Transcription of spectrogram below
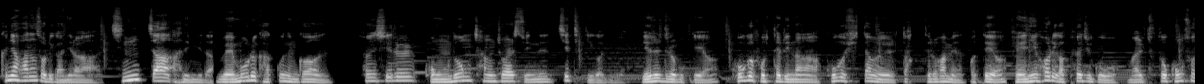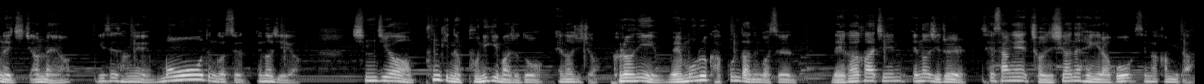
그냥 하는 소리가 아니라 진짜 아닙니다. 외모를 가꾸는 건 현실을 공동 창조할 수 있는 치트키거든요. 예를 들어 볼게요. 고급 호텔이나 고급 식당을 딱 들어가면 어때요? 괜히 허리가 펴지고 말투도 공손해지지 않나요? 이 세상의 모든 것은 에너지예요. 심지어 풍기는 분위기마저도 에너지죠. 그러니 외모를 가꾼다는 것은 내가 가진 에너지를 세상에 전시하는 행위라고 생각합니다.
